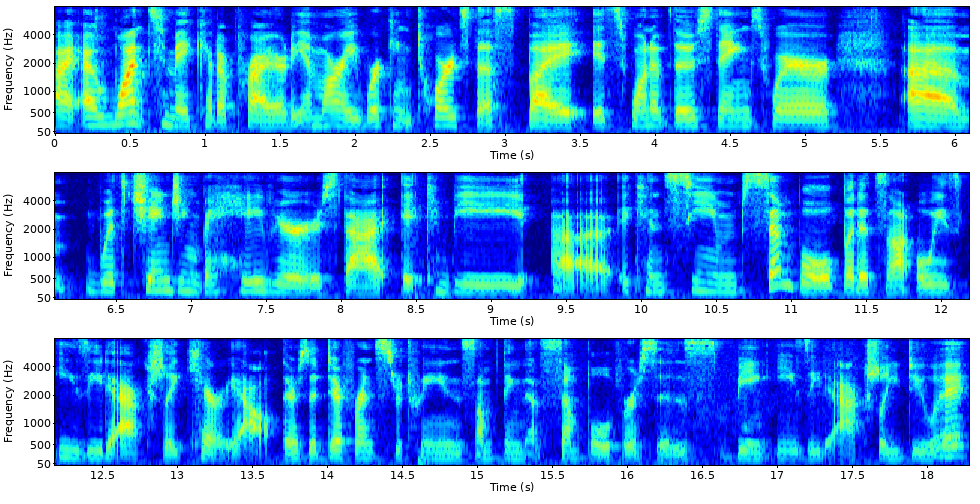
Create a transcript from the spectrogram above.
I, I, want to make it a priority. I'm already working towards this, but it's one of those things where um, with changing behaviors that it can be uh, it can seem simple but it's not always easy to actually carry out there's a difference between something that's simple versus being easy to actually do it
